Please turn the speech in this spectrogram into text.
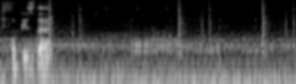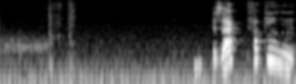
The fuck is that? Is that fucking?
